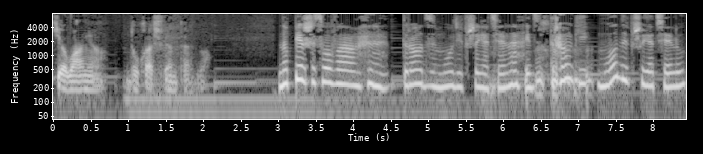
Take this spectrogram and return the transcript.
działania Ducha Świętego. No pierwsze słowa, drodzy młodzi przyjaciele, więc drogi młody przyjacielu,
